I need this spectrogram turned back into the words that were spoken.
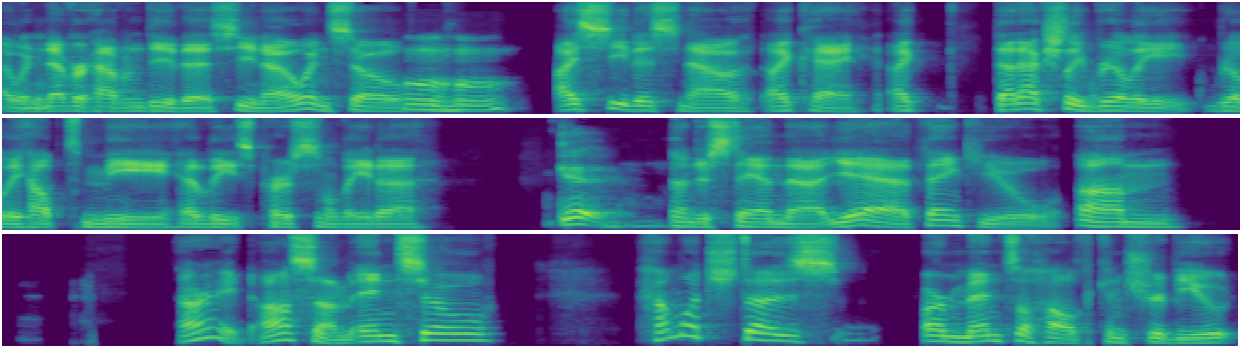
I would never have them do this, you know? And so mm-hmm. I see this now. Okay. I, that actually really really helped me at least personally to good understand that. Yeah, thank you. Um all right, awesome. And so how much does our mental health contribute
